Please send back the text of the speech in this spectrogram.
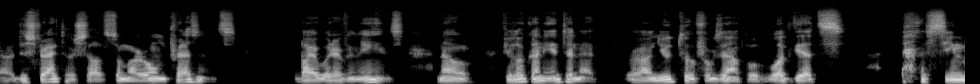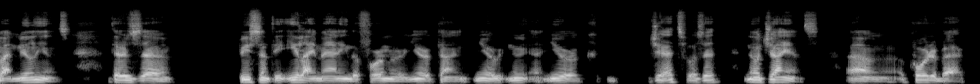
uh, distract ourselves from our own presence by whatever means. Now, if you look on the internet, on YouTube, for example, what gets seen by millions, there's uh, recently Eli Manning, the former New York Times, New York, New York Jets, was it? No, Giants um, quarterback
